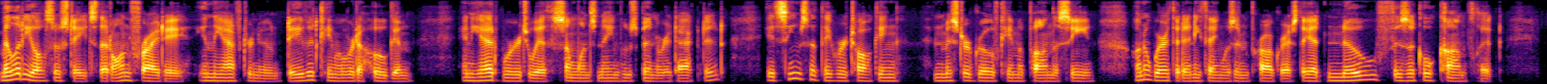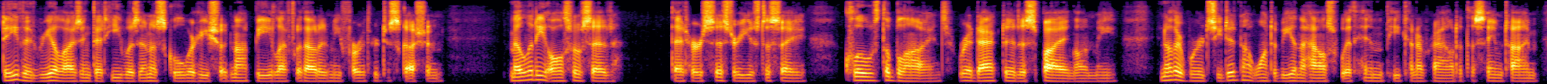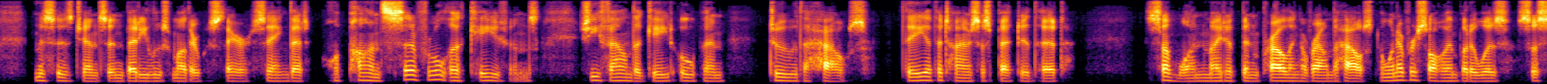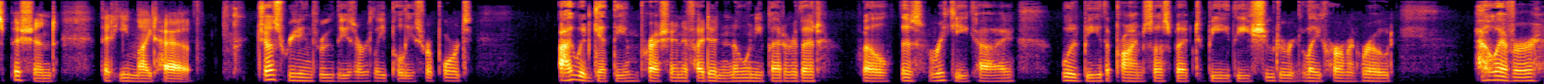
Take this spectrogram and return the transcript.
Melody also states that on Friday, in the afternoon, David came over to Hogan and he had words with someone's name who's been redacted. It seems that they were talking, and Mr. Grove came upon the scene, unaware that anything was in progress. They had no physical conflict, David, realizing that he was in a school where he should not be, left without any further discussion. Melody also said that her sister used to say, Close the blinds, redacted is spying on me. In other words, she did not want to be in the house with him peeking around. At the same time, Mrs. Jensen, Betty Lou's mother, was there, saying that upon several occasions she found the gate open to the house. They at the time suspected that Someone might have been prowling around the house. No one ever saw him, but it was suspicioned that he might have. Just reading through these early police reports, I would get the impression, if I didn't know any better, that, well, this Ricky guy would be the prime suspect to be the shooter at Lake Herman Road. However,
